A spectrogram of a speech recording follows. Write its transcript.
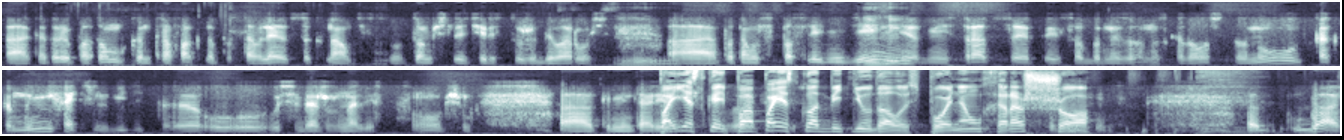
а, которые потом контрафактно поставляются к нам, в том числе через ту же Беларусь. Потому что в последний день администрация этой свободной зоны сказала, что, ну, как-то мы не хотим видеть у себя журналистов. Ну, в общем, комментарии... Поездкой, по, поездку отбить не удалось, понял, хорошо. Да,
